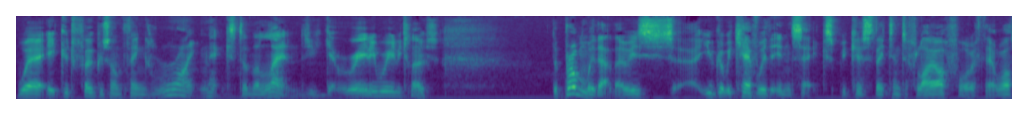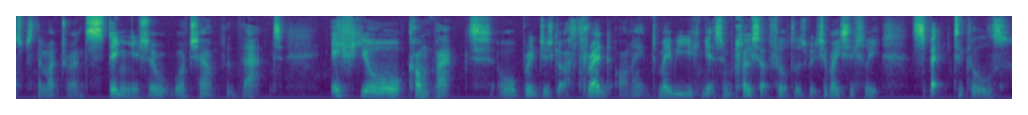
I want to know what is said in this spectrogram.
where it could focus on things right next to the lens. You could get really, really close. The problem with that, though, is uh, you've got to be careful with insects because they tend to fly off, or if they're wasps, they might try and sting you. So watch out for that. If your compact or bridge has got a thread on it, maybe you can get some close up filters, which are basically spectacles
